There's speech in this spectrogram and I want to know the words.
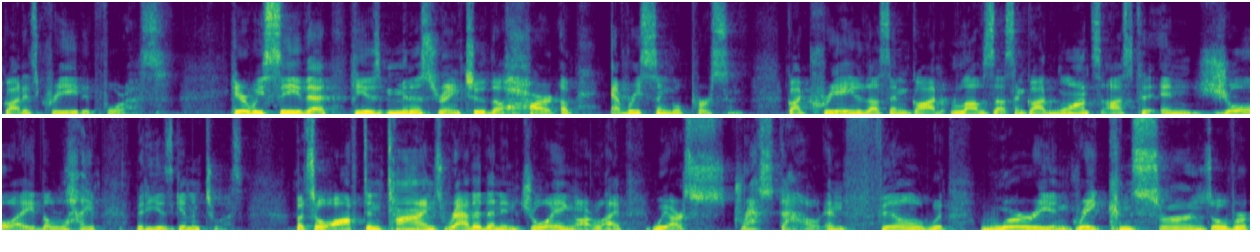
God has created for us? Here we see that He is ministering to the heart of every single person. God created us and God loves us and God wants us to enjoy the life that He has given to us. But so oftentimes, rather than enjoying our life, we are stressed out and filled with worry and great concerns over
